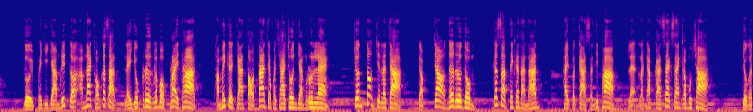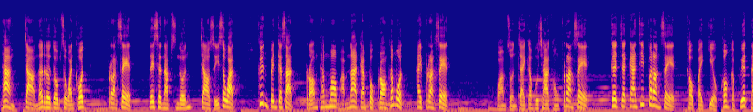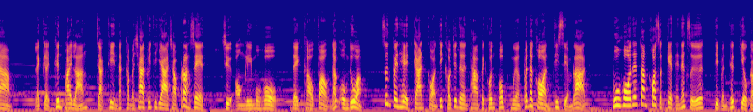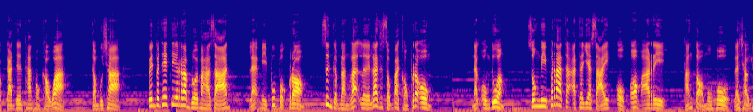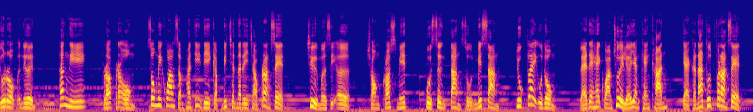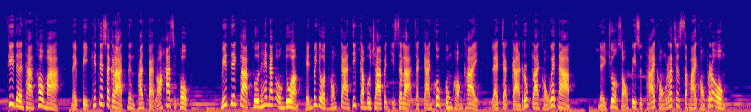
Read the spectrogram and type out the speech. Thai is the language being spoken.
โดยพยายามริดรอนอำนาจของกษัตริย์ และยกเลิกระบบไพร่ทาสทำให้เกิดการต่อต้านจากประชาชนอย่างรุนแรง จนต้องเจรจากับเจ้านรดม กษัตริย์ในขณะนั้น ให้ประกาศสันติภาพ และระงับการแทรกแซงกัมพูชาจนกระทั่งเจ้านรดมสวรรคต ฝรั่งเศสได้สนับสนุนเจ้าศรีสวัสดิ์ขึ้นเป็นกษัตริย์ พร้อมทั้งมอบอำนาจการปกครองทั้งหมดให้ฝรั่งเศส ความสนใจกัมพูชาของฝรั่งเศส เกิดจากการที่ฝรั่งเศสเข้าไปเกี่ยวข้องกับเวียดนาม และเกิดขึ้นภายหลังจากที่นักธรรมชาติวิทยาชาวฝรั่งเศส ชื่อองลีมูโฮได้เข้าเฝ้านักองค์ด้วง ซึ่งเป็นเหตุการณ์ก่อนที่เขาจะเดินทางไปค้นพบเมืองพระนครที่เสียมราชมูโฮได้ตั้งข้อสังเกตในหนังสือที่บันทึกเกี่ยวกับการเดินทางของเขาว่า กัมพูชา เป็นประเทศที่ร่ำรวยมหาศาล และมีผู้ปกครอง ซึ่งกำลังละเลยราชสมบัติของพระองค์ นักองค์ด้วง ทรงมีพระราชอัธยาศัยโอบอ้อมอารี ทั้งต่อมูโฮและชาวยุโรปอื่นๆ ทั้งนี้เพราะพระองค์ทรงมีความสัมพันธ์ที่ดีกับมิชชันนารีชาวฝรั่งเศส ชื่อเมอร์ซิเออร์ ชองครอสมิธผู้ซึ่งตั้งศูนย์มิสซัง อยู่ใกล้อุดง และได้ให้ความช่วยเหลืออย่างแข็งขัน แก่คณะทูตฝรั่งเศสที่เดินทางเข้ามาในปีคริสตศักราช 1856 มิตรได้กราบทูลให้นักองค์ดวง เห็นประโยชน์ของการที่กัมพูชาเป็นอิสระจากการควบคุมของไทย และจากการรุกรานของเวียดนาม ในช่วงสองปีสุดท้ายของรัชสมัยของพระองค์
